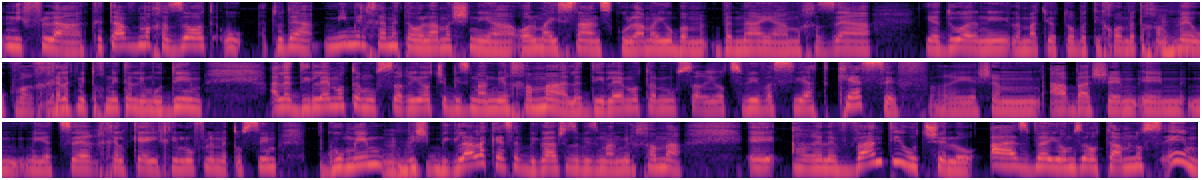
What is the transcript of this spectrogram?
נפלא, כתב מחזות, הוא, אתה יודע, ממלחמת העולם השנייה, All My Sons, כולם היו בניי, המחזה ידוע, אני למדתי אותו בתיכון בטח הרבה, הוא כבר חלק מתוכנית הלימודים, על הדילמות המוסריות שבזמן מלחמה, על הדילמות המוסריות סביב עשיית כסף. הרי יש שם אבא שמייצר חלקי חילוף למטוסים פגומים בגלל הכסף, בגלל שזה בזמן מלחמה. אה, הרלוונטיות שלו אז והיום זה אותם נושאים,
